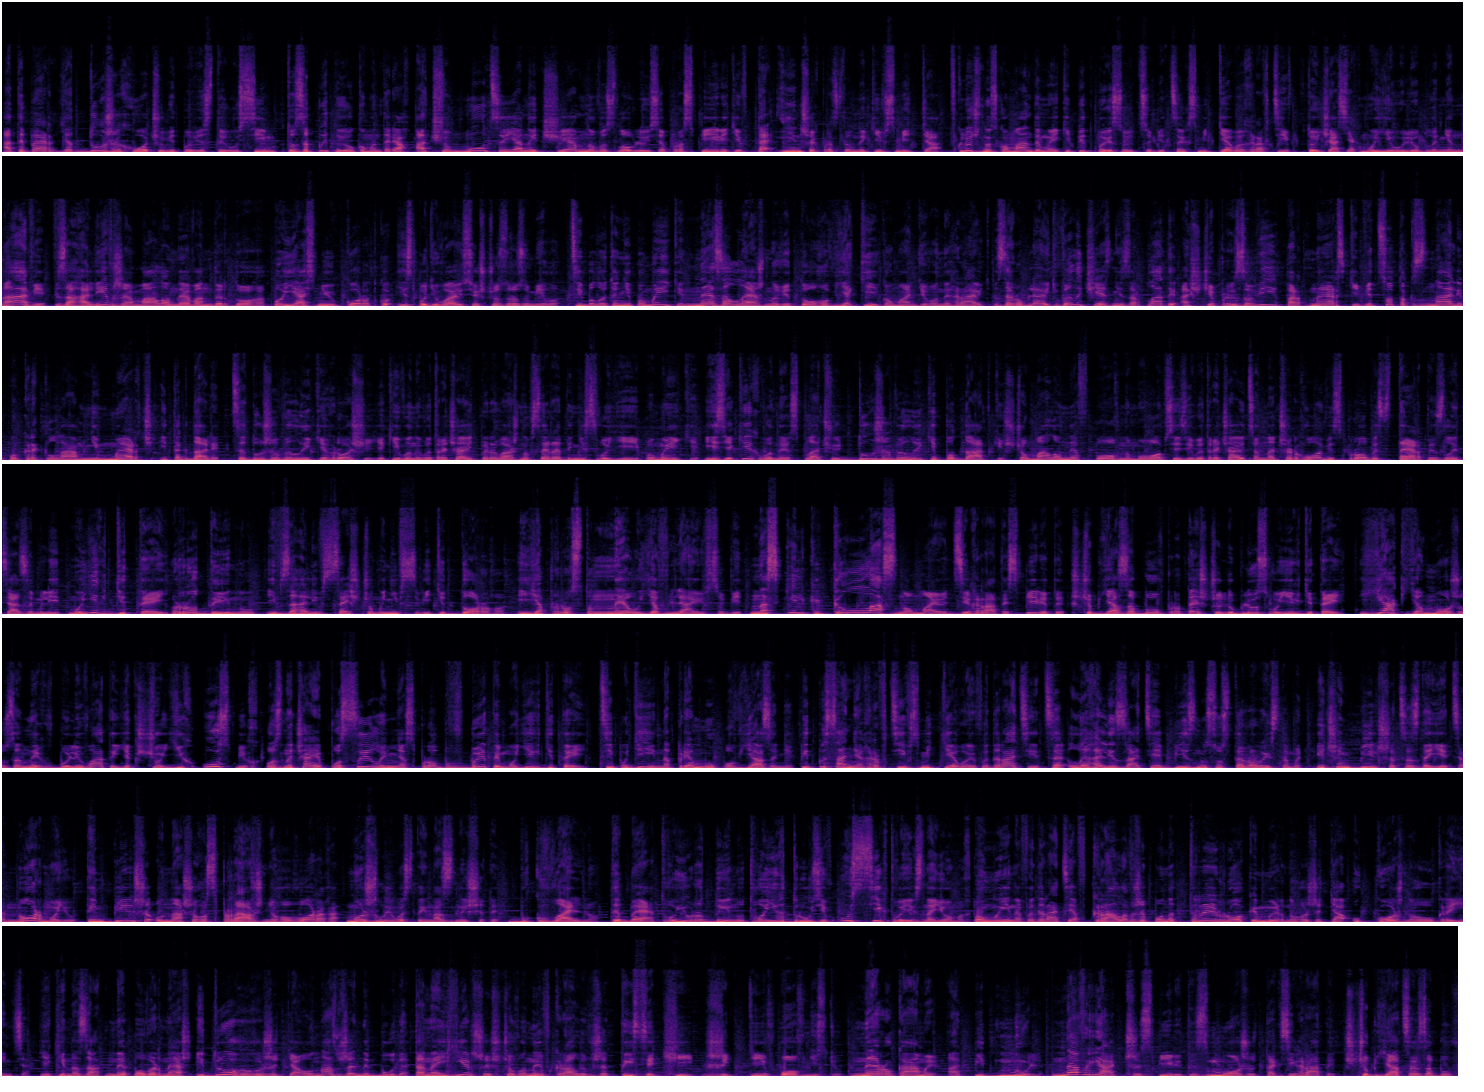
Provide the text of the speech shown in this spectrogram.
А тепер я дуже хочу відповісти усім, хто запитує у коментарях, а чому це я нечемно висловлююся про спірітів та інших представників сміття, включно з командами, які підписують собі цих сміттєвих гравців, в той час як мої улюблені наві взагалі вже мало не вандердога. Пояснюю коротко і сподіваюся, що зрозуміло. Ці болотяні помийки, незалежно від того, в якій команді вони грають, заробляють величезні зарплати, а ще призові, партнерські, відсоток з наліпок, рекламні, мерч і так далі. Це дуже великі гроші, які вони витрачають переважно всередині своєї помийки, із яких вони сплачують дуже великі податки, що мало не в повному обсязі витрачаються на чергові спроби стерти з лиця землі моїх дітей, родину і взагалі все, що мені в світі дорого. І я просто не уявляю собі, наскільки класно мають зіграти спіріти, щоб я забув про те, що люблю своїх дітей. Як я можу за них вболівати, якщо їх успіх означає посилення спроб вбити моїх дітей? Ці події напряму пов'язані. Підписання гравців сміттєвої федерації це легалізація бізнесу з терористами. І чим більше це здається нормою, тим більше у нашого справжнього ворога можливостей нас знищити. Буквально тебе, твою родину, твоїх друзів, усіх твоїх знайомих. Помийна федерація вкрала вже понад три роки мирного життя у кожного українця, які назад не повернеш, другого життя у нас вже не буде. Та найгірше, що вони вкрали вже тисячі життів повністю, не роками, а під нуль. Навряд чи спіріти зможуть так зіграти, щоб я це забув.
